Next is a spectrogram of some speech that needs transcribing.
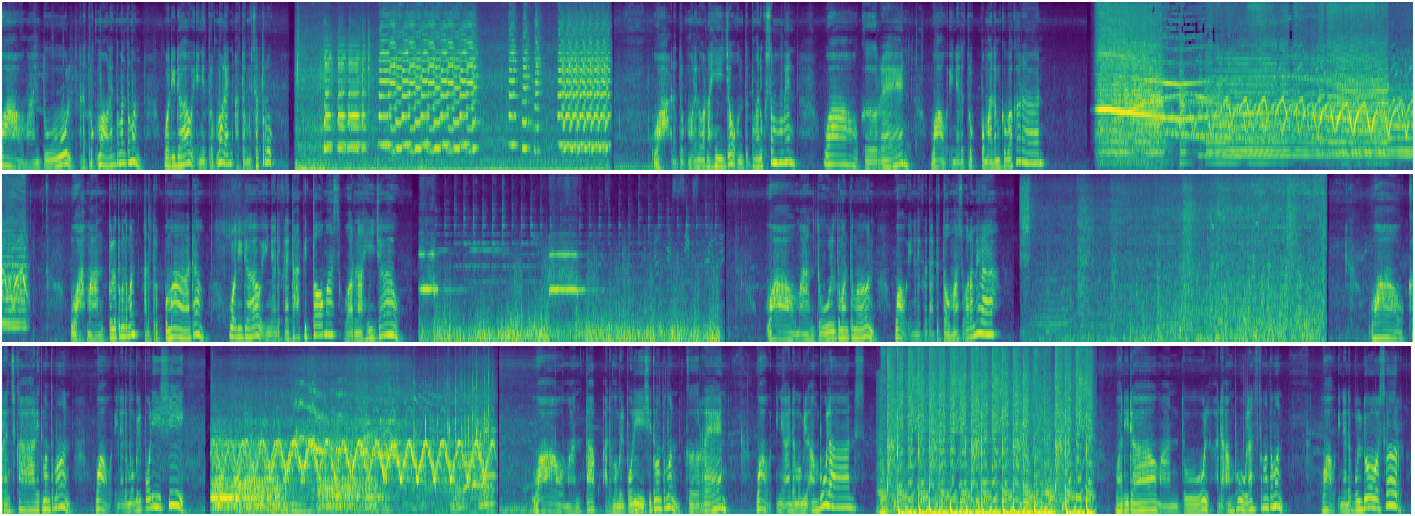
Wow, mantul. Ada truk molen teman-teman. Wadidaw, ini truk molen atau mixer truk. Wah, ada truk molen warna hijau untuk pengaduk semen. Wow, keren. Wow, ini ada truk pemadam kebakaran. Wah, mantul ya teman-teman. Ada truk pemadam. Wadidaw, ini ada kereta api Thomas warna hijau. Wow, mantul teman-teman. Wow, ini ada kereta api Thomas warna merah. Wow, keren sekali teman-teman. Wow, ini ada mobil polisi. Wow, mantap. Ada mobil polisi, teman-teman. Keren. Wow, ini ada mobil ambulans. Wadidaw, mantul. Ada ambulans, teman-teman. Wow, ini ada bulldozer.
